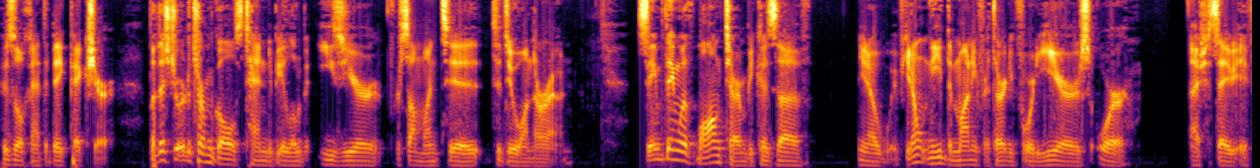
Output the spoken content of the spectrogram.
who's looking at the big picture. But the shorter term goals tend to be a little bit easier for someone to to do on their own. Same thing with long term because of you know, if you don't need the money for 30, 40 years or I should say, if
